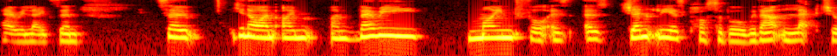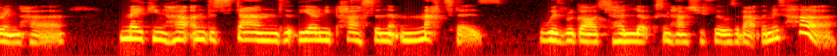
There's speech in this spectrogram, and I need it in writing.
hairy legs. And so, you know, I'm, I'm, I'm very mindful as, as gently as possible without lecturing her, making her understand that the only person that matters with regards to her looks and how she feels about them is her.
